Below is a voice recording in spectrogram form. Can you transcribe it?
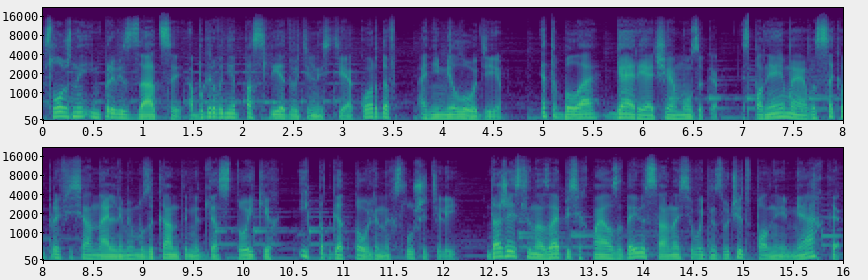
сложные импровизации, обыгрывание последовательности аккордов, а не мелодии – это была горячая музыка, исполняемая высокопрофессиональными музыкантами для стойких и подготовленных слушателей. Даже если на записях Майлза Дэвиса она сегодня звучит вполне мягко,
